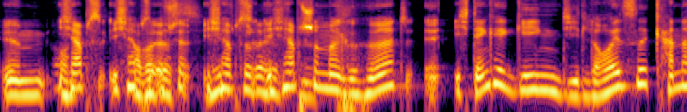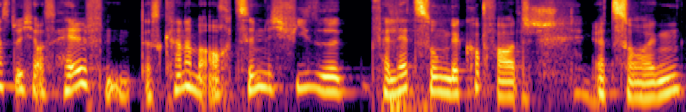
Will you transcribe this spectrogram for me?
Ähm, ich hab's, ich hab's öfter, ich hab's, ich hab's schon mal gehört. Äh, Ich denke, gegen die Läuse kann das durchaus helfen. Das kann aber auch ziemlich fiese Verletzungen der Kopfhaut erzeugen.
